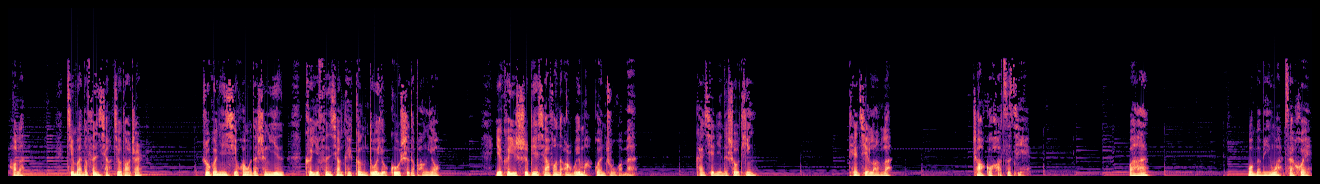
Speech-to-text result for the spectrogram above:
好了，今晚的分享就到这儿。如果您喜欢我的声音，可以分享给更多有故事的朋友，也可以识别下方的二维码关注我们。感谢您的收听。天气冷了，照顾好自己。晚安，我们明晚再会。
